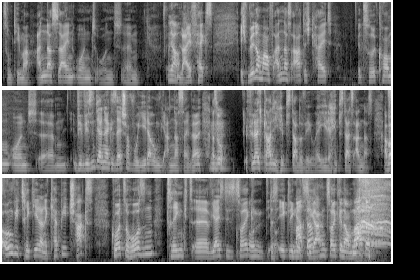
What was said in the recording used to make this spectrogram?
zum Thema Anderssein und, und ähm, Ja. Lifehacks. Ich will nochmal auf Andersartigkeit zurückkommen und ähm, wir, wir sind ja in einer Gesellschaft, wo jeder irgendwie anders sein will. Also vielleicht gerade die Hipster-Bewegung. Ja, jeder Hipster ist anders. Aber irgendwie trägt jeder eine Cappy, Chucks, kurze Hosen, trinkt, äh, wie heißt dieses Zeug? Und die- das eklige Mate? Zigarrenzeug, genau, Mate.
